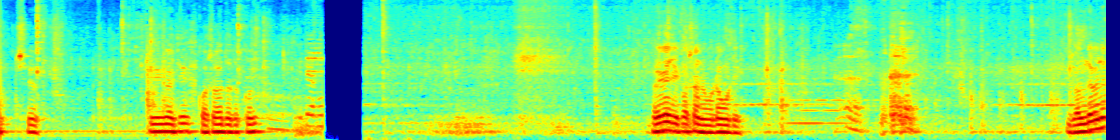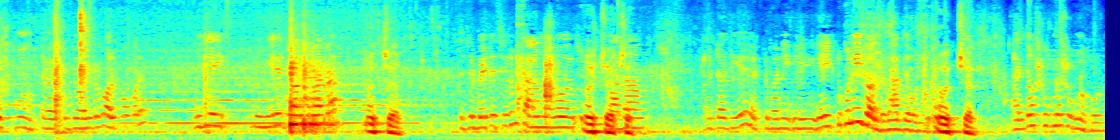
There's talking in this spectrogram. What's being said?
আচ্ছা ঠিক আছে কষা ততক্ষণ। হয়ে গেছে কষানো মোটামুটি। জল দেবে না? জল দেবো অল্প করে। যে ইয়ে জল দেওয়াটা আচ্ছা। যে বেটেছিলাম চালমগজ আচ্ছা, আচ্ছা। বাদাম এটা দিয়ে একটুখানি এই এইটুকুনি জল দেবো আর দেবো না। আচ্ছা। একদম শুকনো শুকনো করব।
